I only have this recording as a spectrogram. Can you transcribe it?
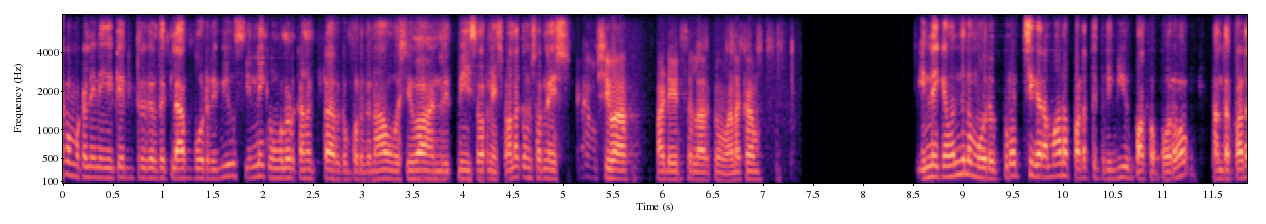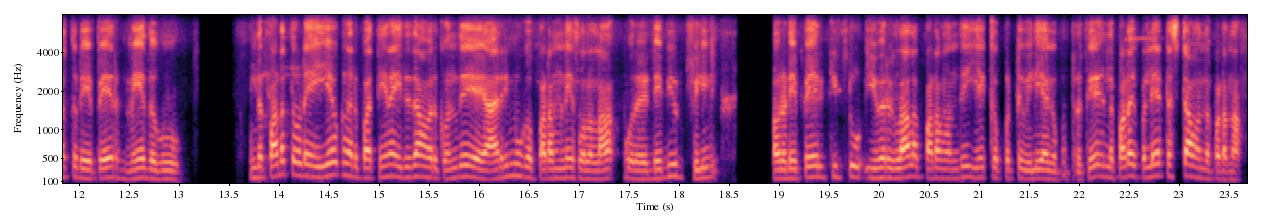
வணக்கம் மக்களே. நீங்க கேட்டுட்டு இருக்கிறது கிளாப் போர்ட் ரிவ்யூஸ் இன்னைக்கு உங்களோட கனெக்டா இருக்க போறது நான் உங்க Siva and with me Sornesh. வணக்கம் சொர்ணேஷ். வணக்கம் சிவா ஆடியன்ஸ் எல்லாருக்கும் வணக்கம். இன்னைக்கு வந்து நம்ம ஒரு புரட்சிகரமான படத்துக்கு ரிவ்யூ பார்க்க போறோம். அந்த படத்துடைய பேர் மேதகு. இந்த படத்துடைய இயக்குனர் பாத்தீங்கன்னா இதுதான் அவருக்கு வந்து அறிமுக படம்னே சொல்லலாம். ஒரு டெபியூட் ஃபிலிம் அவருடைய பேர் கிட்டு. இவர்களால படம் வந்து இயக்கப்பட்டு வெளியாகப்பட்டிருக்கு. இந்த படம் இப்ப லேட்டஸ்டா வந்த படம் தான்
